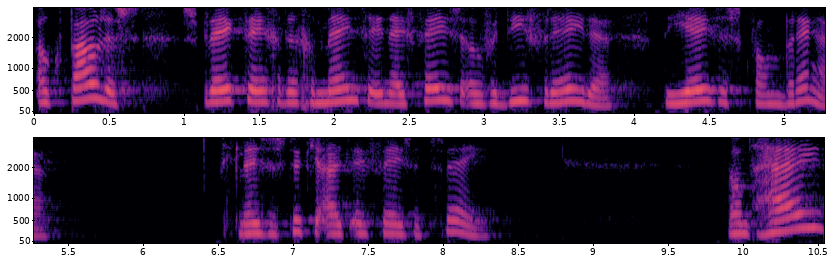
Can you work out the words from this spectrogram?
Ook Paulus spreekt tegen de gemeente in Efeze over die vrede die Jezus kwam brengen. Ik lees een stukje uit Efeze 2. Want Hij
